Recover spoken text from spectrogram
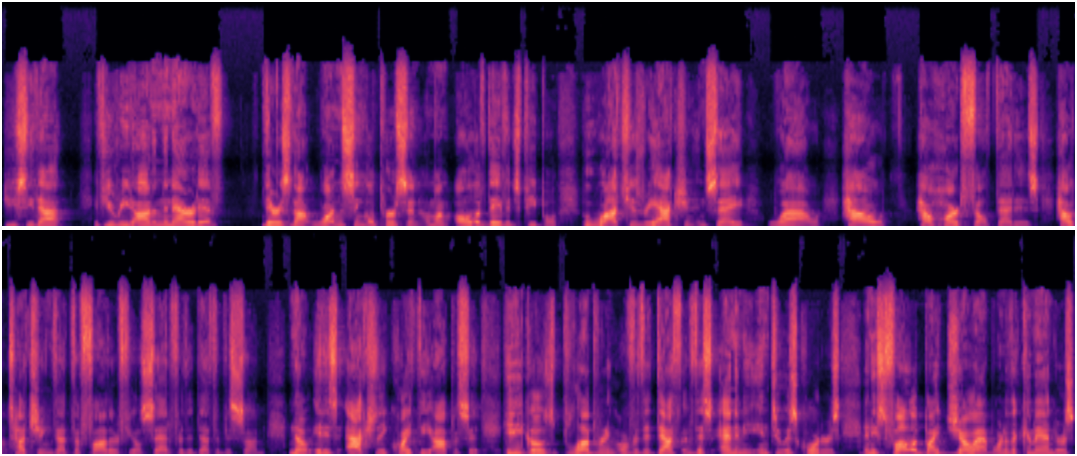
Do you see that? If you read on in the narrative, there is not one single person among all of David's people who watch his reaction and say, Wow, how how heartfelt that is. How touching that the father feels sad for the death of his son. No, it is actually quite the opposite. He goes blubbering over the death of this enemy into his quarters, and he's followed by Joab, one of the commanders,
